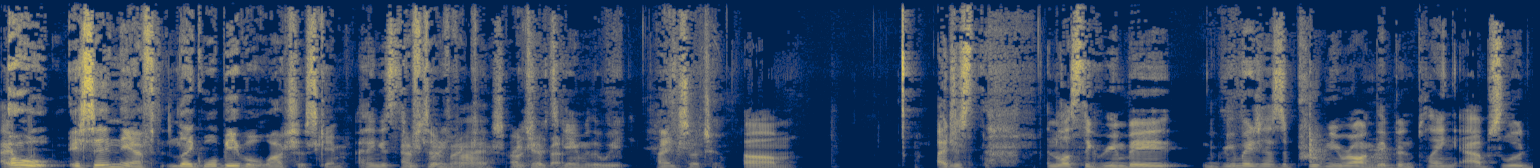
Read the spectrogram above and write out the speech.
I, oh, it's in the after. Like we'll be able to watch this game. I think it's after 325. I'm Okay, sure it's bet. game of the week. I think so too. Um, I just unless the Green Bay Green Bay just has to prove me wrong. They've been playing absolute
